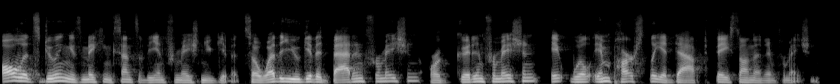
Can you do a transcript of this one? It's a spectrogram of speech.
all it's doing is making sense of the information you give it. So whether you give it bad information or good information, it will impartially adapt based on that information.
